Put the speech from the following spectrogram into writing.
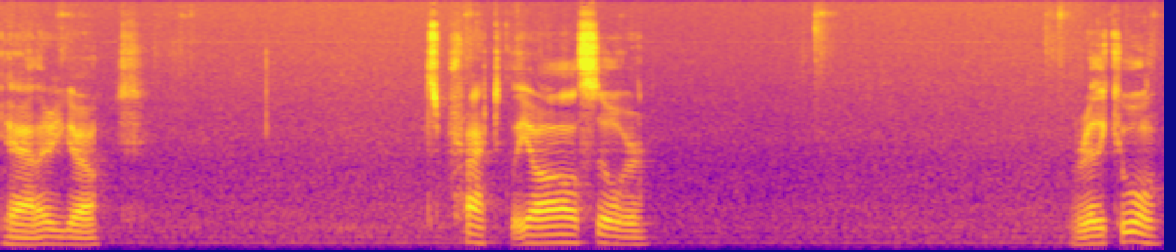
Yeah, there you go. It's practically all silver. Really cool.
